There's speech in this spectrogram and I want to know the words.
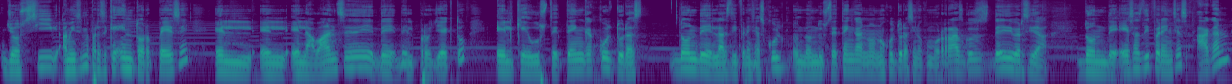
Yo sí, a mí sí me parece que entorpece el, el- el avance de- de- del proyecto, el que usted tenga culturas donde las diferencias, donde usted tenga, no, no culturas, sino como rasgos de diversidad, donde esas diferencias hagan...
